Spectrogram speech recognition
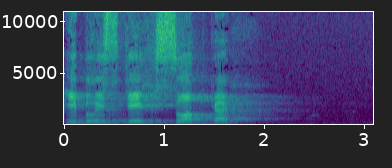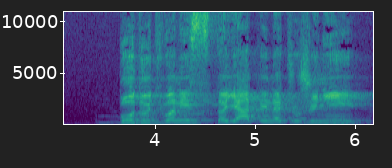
і близьких сопках. Будуть вони стояти на чужині,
